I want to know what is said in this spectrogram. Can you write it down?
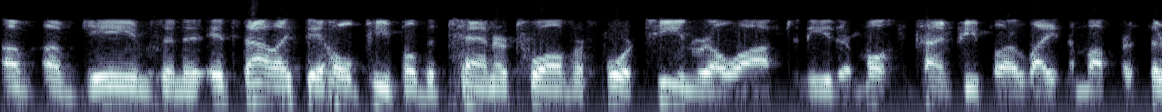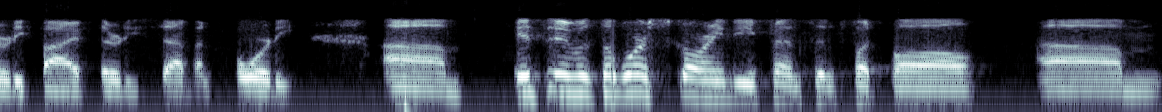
of, of games, and it, it's not like they hold people to ten or twelve or fourteen real often either. Most of the time, people are lighting them up for 35, 37, 40. Um, it, it was the worst scoring defense in football. Um,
